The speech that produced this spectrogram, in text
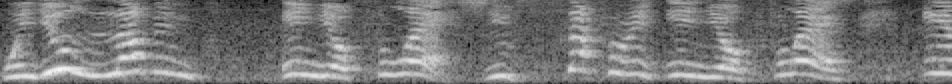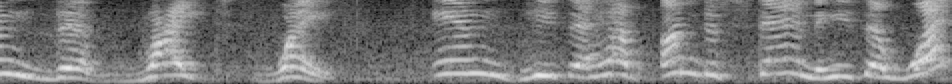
When you loving in your flesh, you suffering in your flesh in the right way. In, he said, have understanding. He said, what?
